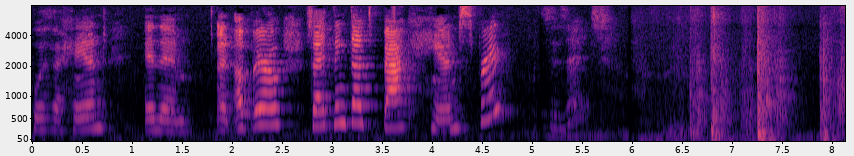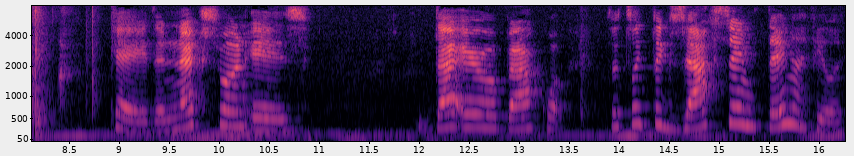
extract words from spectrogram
with a hand and then an up arrow. So I think that's back handspring. This is it. Okay, the next one is that arrow back. That's like the exact same thing, I feel like.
